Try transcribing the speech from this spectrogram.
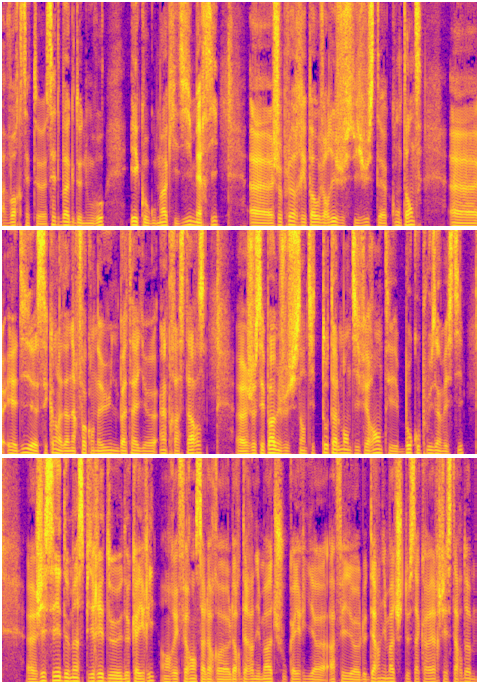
avoir cette, cette bague de nouveau. Et Koguma qui dit merci. je pleurerai pas aujourd'hui, je suis juste contente. Euh, et elle dit c'est quand la dernière fois qu'on a eu une bataille euh, intra-stars? Euh, Je sais pas, mais je me suis senti totalement différente et beaucoup plus investie. J'ai essayé de m'inspirer de, Kairi en référence à leur, leur dernier match où Kairi a, fait le dernier match de sa carrière chez Stardom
